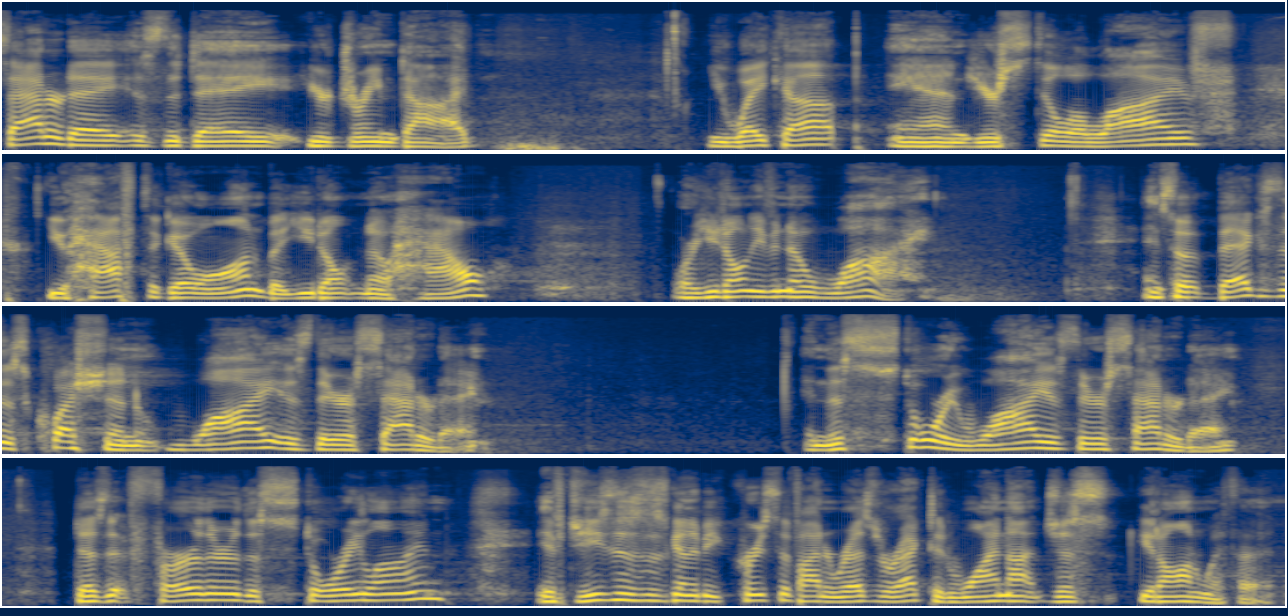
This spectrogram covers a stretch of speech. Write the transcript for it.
Saturday is the day your dream died. You wake up and you're still alive. You have to go on, but you don't know how, or you don't even know why. And so it begs this question why is there a Saturday? In this story, why is there a Saturday? Does it further the storyline? If Jesus is going to be crucified and resurrected, why not just get on with it?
